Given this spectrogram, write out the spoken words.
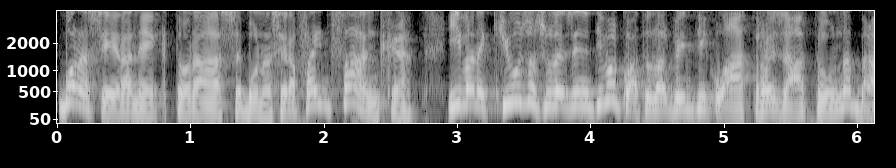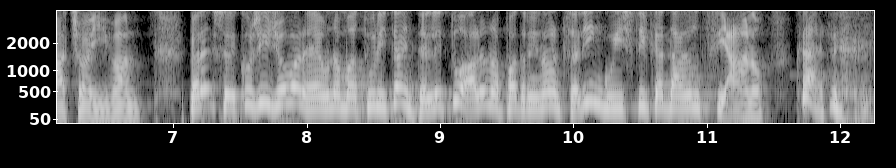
Buonasera Nectoras, buonasera Fried Funk. Ivan è chiuso su Resident Evil 4 dal 24, esatto, un abbraccio a Ivan. Per essere così giovane è una maturità intellettuale, una padrinanza linguistica da anziano. Grazie.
